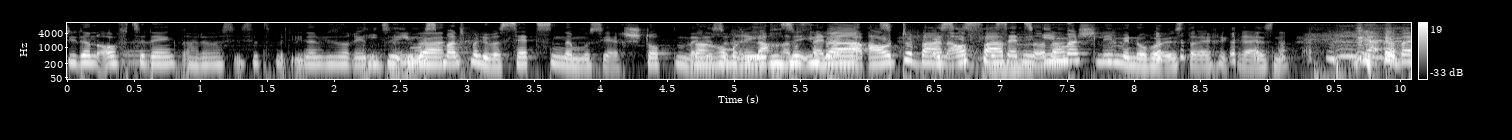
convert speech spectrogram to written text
die dann oft so denkt, Alter, was ist jetzt mit ihnen, wieso reden Ich, sie ich über... muss manchmal übersetzen, dann muss ich euch stoppen, weil Warum reden Sie Lachanfälle über habt. Autobahnauffahrten, Es ist, es ist oder? immer schlimm in Oberösterreicher Kreisen. Ja, aber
